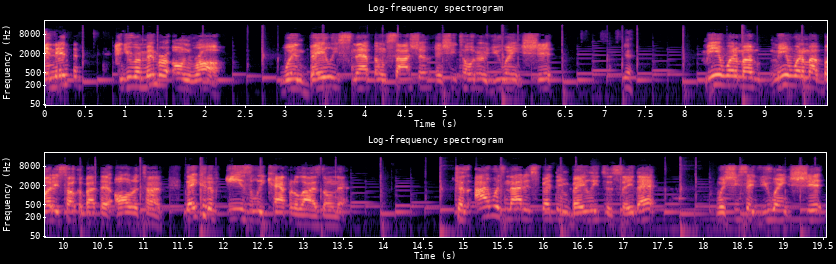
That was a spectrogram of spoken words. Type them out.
And then, and you remember on Raw when Bayley snapped on Sasha and she told her, "You ain't shit." Yeah. Me and one of my me and one of my buddies talk about that all the time. They could have easily capitalized on that. Cause I was not expecting Bayley to say that when she said you ain't shit.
